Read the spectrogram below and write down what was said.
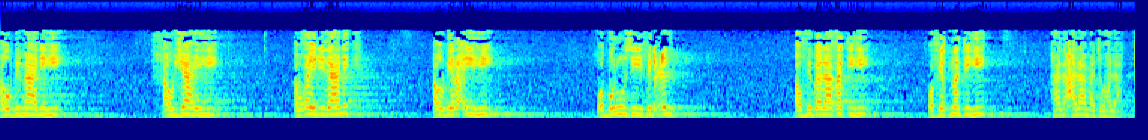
أو بماله أو جاهه أو غير ذلك أو برأيه وبروزه في العلم أو في بلاغته وفطنته هذا علامة هلاك.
